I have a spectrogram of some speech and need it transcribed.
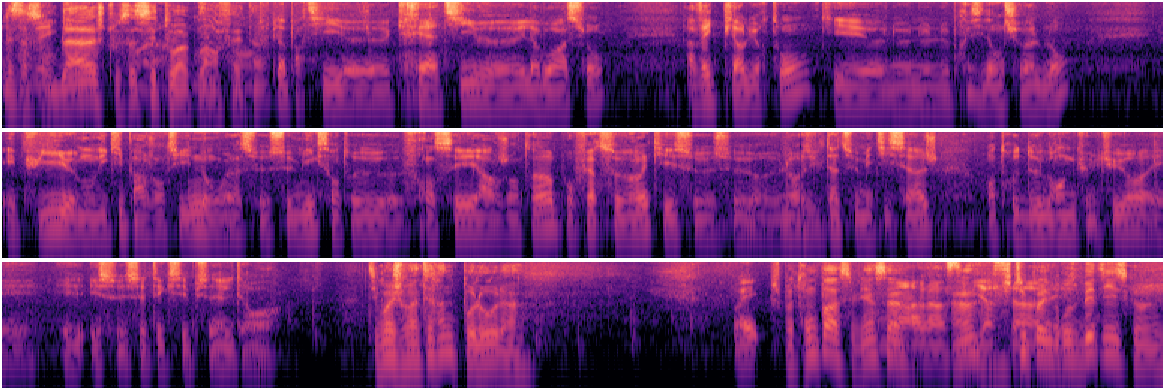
Les Avec- assemblages, tout ça, c'est toi, quoi, en fait. exactement, hein. Toute la partie euh, créative, euh, élaboration, avec Pierre Lurton, qui est euh, le, président de Cheval Blanc. Et puis mon équipe argentine, donc voilà ce, ce mix entre français et argentin pour faire ce vin qui est ce- ce- le résultat de ce métissage entre deux grandes cultures et, et- et ce- cet exceptionnel terroir. Dis-moi, je vois un terrain de polo, là. Oui. Je me trompe pas, c'est bien ça. Ah, non, c'est hein bien Je dis pas une grosse bêtise, quand même.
